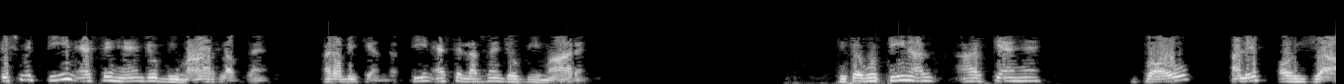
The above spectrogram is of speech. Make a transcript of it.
اس میں تین ایسے ہیں جو بیمار لفظ ہیں، عربی کے اندر۔ تین ایسے لفظ ہیں جو بیمار ہیں۔ ٹھیک ہے، وہ تین کیا ہیں؟ واؤ الف اور یا۔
